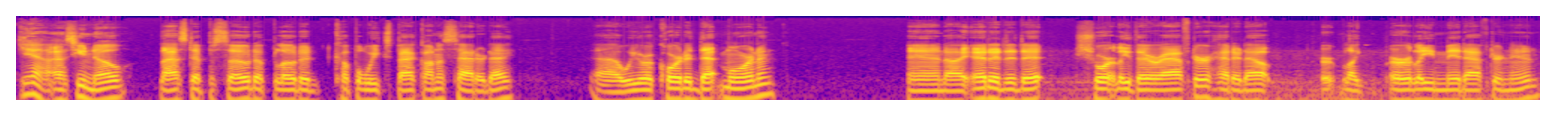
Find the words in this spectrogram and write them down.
yeah, as you know, last episode uploaded a couple weeks back on a Saturday. Uh, we recorded that morning, and I edited it shortly thereafter. Had it out er, like early mid afternoon.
